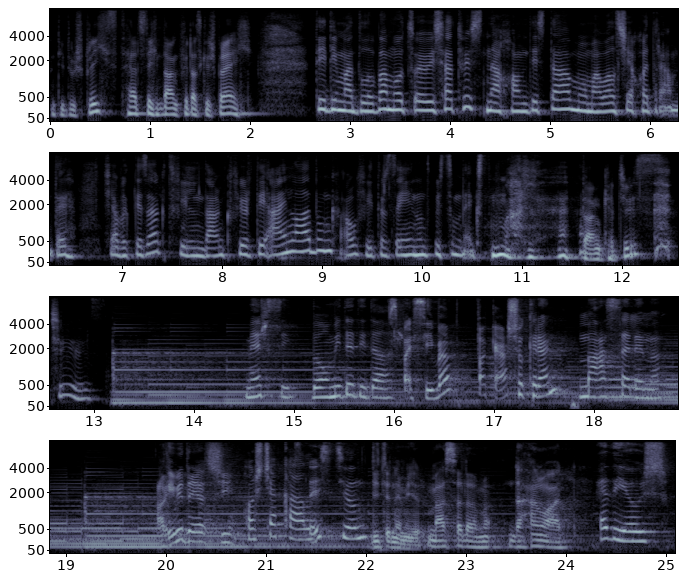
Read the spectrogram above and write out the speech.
die du sprichst. Herzlichen Dank für das Gespräch. დიდი მადლობა მოწვევისათვის, ნახვამდის და მომავალ შეხვედრამდე. Ich habe gesagt, vielen Dank für die Einladung. Auf Wiedersehen und bis zum nächsten Mal. Danke, tschüss. tschüss. مرسی به امید دیدار Спасибо. Пока. شكرا مع السلامة Arrivederci. Hoşça kal. Stay tuned. Dite Nemir. مع السلامة. Dahanual. Adeus.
